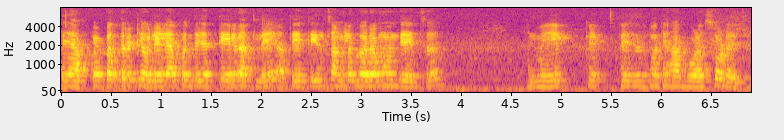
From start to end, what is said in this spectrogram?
ते आपले पत्र ठेवलेले आपण त्याच्यात तेल घातले आता हे तेल चांगलं गरम होऊन द्यायचं. आणि मग एक एक त्याच्यामध्ये हा गोळा सोडायचा.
